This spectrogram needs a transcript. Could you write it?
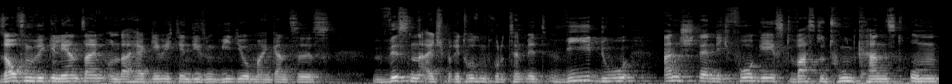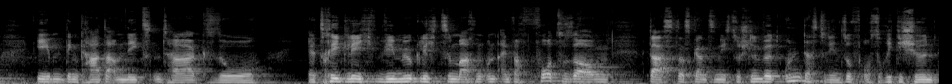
Saufen will gelernt sein und daher gebe ich dir in diesem Video mein ganzes Wissen als Spirituosenproduzent mit, wie du anständig vorgehst, was du tun kannst, um eben den Kater am nächsten Tag so erträglich wie möglich zu machen und einfach vorzusorgen, dass das Ganze nicht so schlimm wird und dass du den Suff auch so richtig schön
